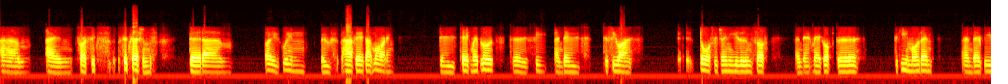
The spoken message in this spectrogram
um, and for six six sessions. That um, I'd go in about half eight that morning. They take my blood to see, and they to see what dosage I needed and stuff, and they'd make up the the chemo then, and there'd be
